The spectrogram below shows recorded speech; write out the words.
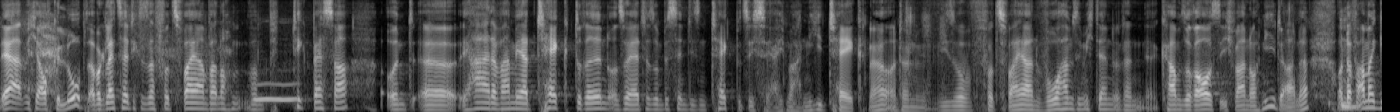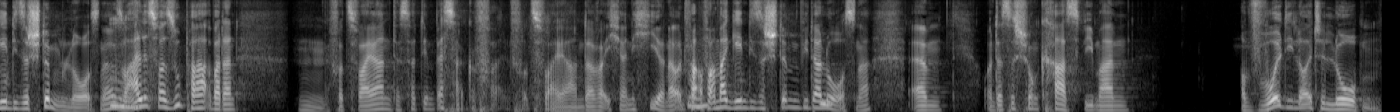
Der hat mich ja auch gelobt, aber gleichzeitig gesagt, vor zwei Jahren war noch ein, ein Tick besser. Und äh, ja, da war mehr Tech drin und so. Er hatte so ein bisschen diesen Tech. Ich so, ja, ich mache nie Tech, ne? Und dann, wieso vor zwei Jahren, wo haben sie mich denn? Und dann kam so raus, ich war noch nie da, ne? Und mhm. auf einmal gehen diese Stimmen los, ne? So mhm. alles war super, aber dann hm, vor zwei Jahren, das hat dem besser gefallen. Vor zwei Jahren, da war ich ja nicht hier. Ne? Und mhm. auf einmal gehen diese Stimmen wieder mhm. los. Ne? Ähm, und das ist schon krass, wie man, obwohl die Leute loben,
